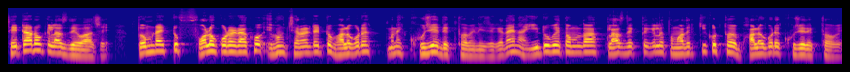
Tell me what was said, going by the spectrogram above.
সেটারও ক্লাস দেওয়া আছে। তোমরা একটু ফলো করে রাখো এবং চ্যানেলটা একটু ভালো করে মানে খুঁজে দেখতে হবে নিজেকে, তাই না? ইউটিউবে তোমরা ক্লাস দেখতে গেলে তোমাদের কী করতে হবে? ভালো করে খুঁজে দেখতে হবে।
